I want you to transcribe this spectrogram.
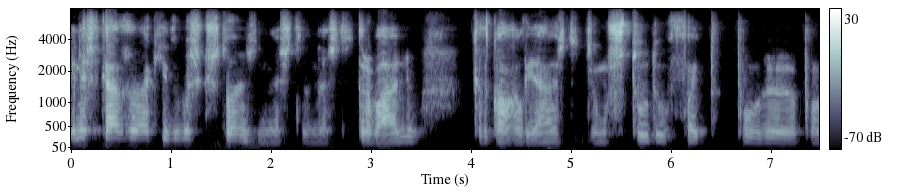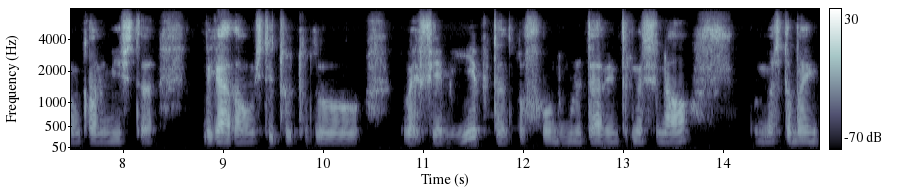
E neste caso há aqui duas questões neste, neste trabalho, que decorre, aliás, de, um estudo feito por, eh, por um economista ligado a um instituto do, do FMI, portanto do Fundo Monetário Internacional, mas também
